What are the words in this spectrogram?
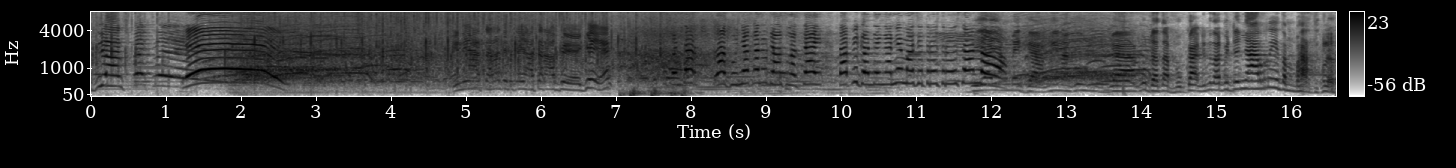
Dian Spetli. Yeay. Ini acara jadi kayak acara ABG ya. Bentar, lagunya kan udah selesai, tapi gandengannya masih terus-terusan iya, loh. Iya yang megangin aku enggak, aku udah tak buka gini tapi dia nyari tempat loh.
